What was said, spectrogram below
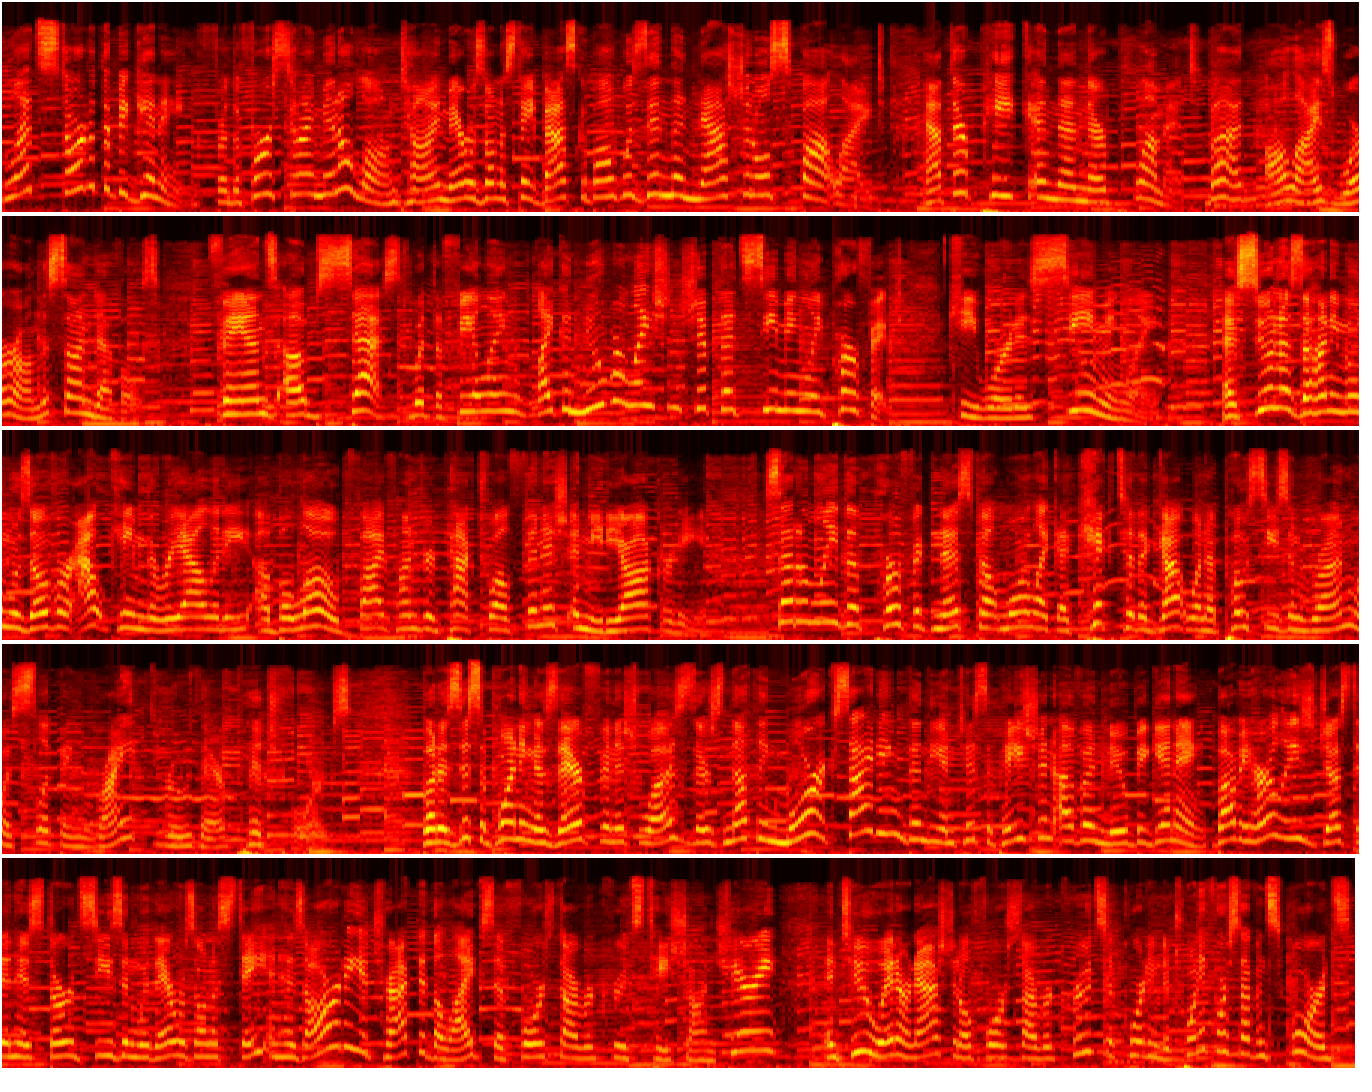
Let's start at the beginning. For the first time in a long time, Arizona State basketball was in the national spotlight, at their peak and then their plummet. But all eyes were on the Sun Devils. Fans obsessed with the feeling like a new relationship that's seemingly perfect. Keyword is seemingly. As soon as the honeymoon was over, out came the reality a below 500 Pac 12 finish and mediocrity. Suddenly, the perfectness felt more like a kick to the gut when a postseason run was slipping right through their pitchforks. But as disappointing as their finish was, there's nothing more exciting than the anticipation of a new beginning. Bobby Hurley's just in his third season with Arizona State and has already attracted the likes of four star recruits Taeshon Cherry and two international four star recruits, according to 24 7 Sports.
